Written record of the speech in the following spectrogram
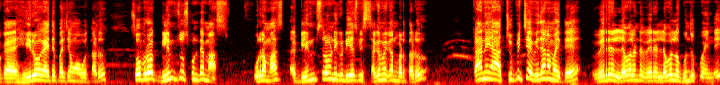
ఒక హీరోగా అయితే పరిచయం అవుతున్నాడు సో బ్రో గ్లిమ్స్ చూసుకుంటే మాస్ ఉర్ర మాస్ ఆ గ్లిమ్స్లో నీకు డిఎస్పీ సగమే కనబడతాడు. కానీ ఆ చూపించే విధానం అయితే వేరే లెవెల్ అంటే వేరే లెవెల్లో గుంజుకుపోయింది.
